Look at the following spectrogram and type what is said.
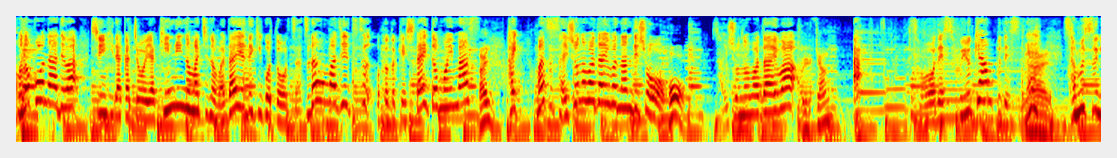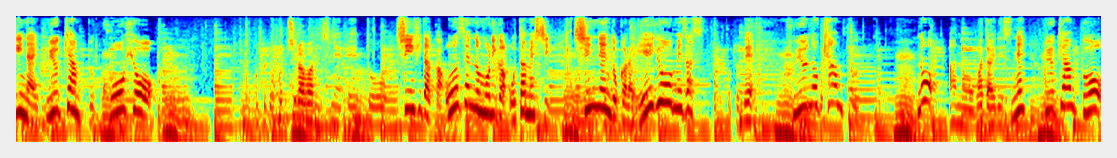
このコーナーでは新日高町や近隣の町の話題や出来事を雑談を交えつつお届けしたいと思います。はいはい、まず最初の話題は何でしょう？最初の話題は冬キャン？あ、そうです冬キャンプですね。はい寒すぎない冬キャンプ好評。うんうことでこちらはですね、えっ、と新日高温泉の森がお試し、うん。新年度から営業を目指すということで、うん。冬のキャンプうん。のあの話題ですね、冬キャンプを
